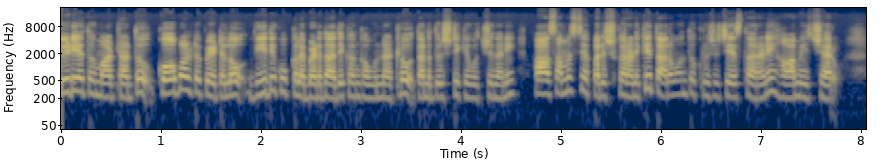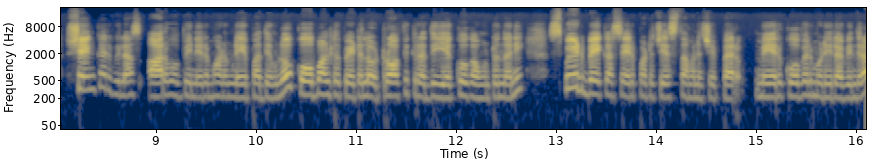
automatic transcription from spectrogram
మీడియాతో మాట్లాడుతూ కోబాల్టుపేటలో వీధి కుక్కల బెడద అధికంగా ఉన్నట్లు తన దృష్టికి వచ్చిందని ఆ సమస్య పరిష్కారానికి తన వంతు కృషి చేస్తారని హామీ ఇచ్చారు. శంకర్ విలాస్ ఆర్ఓబి నిర్మాణం నేపథ్యంలో కోబాల్టుపేటలో ట్రాఫిక్ రద్దీ ఎక్కువగా ఉంటుందని స్పీడ్ బ్రేకర్స్ ఏర్పాటు చేస్తామని చెప్పారు. మేయర్ కోవెలముడి రవీంద్ర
